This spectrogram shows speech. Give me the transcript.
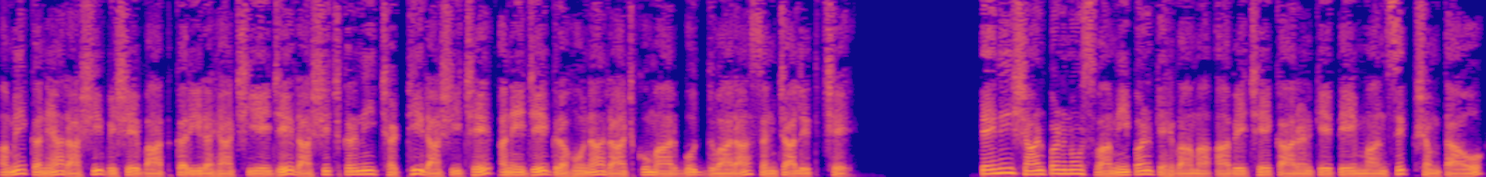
અમે કન્યા રાશિ વિશે વાત કરી રહ્યા છીએ જે રાશિચક્રની છઠ્ઠી રાશિ છે અને જે ગ્રહોના રાજકુમાર બુદ્ધ દ્વારા સંચાલિત છે. તેને શાણપણનો સ્વામી પણ કહેવામાં આવે છે કારણ કે તે માનસિક ક્ષમતાઓ,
